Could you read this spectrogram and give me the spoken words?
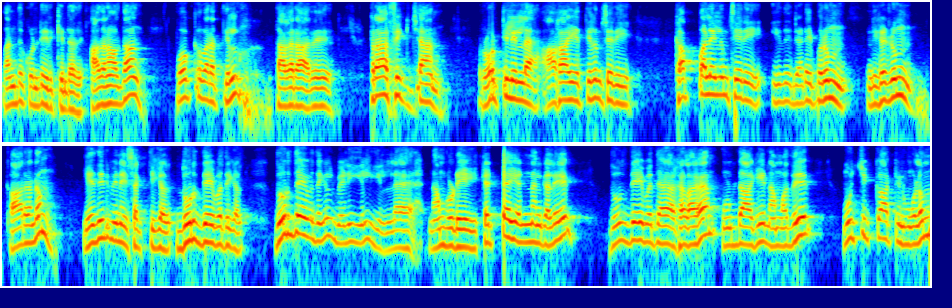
வந்து கொண்டு இருக்கின்றது அதனால்தான் போக்குவரத்தில் தகராறு டிராஃபிக் ஜாம் ரோட்டில் இல்லை ஆகாயத்திலும் சரி கப்பலிலும் சரி இது நடைபெறும் நிகழும் காரணம் எதிர்வினை சக்திகள் துர்தேவதைகள். துர்தேவதைகள் வெளியில் இல்லை. நம்முடைய கெட்ட எண்ணங்களே துர்தேவதைகளாக உண்டாகி நமது மூச்சுக்காற்றின் மூலம்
